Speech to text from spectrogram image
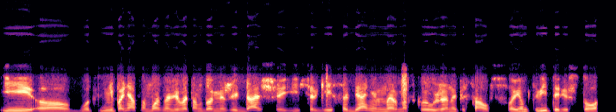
И э, вот непонятно, можно ли в этом доме жить дальше. И Сергей Собянин, мэр Москвы, уже написал в своем твиттере, что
